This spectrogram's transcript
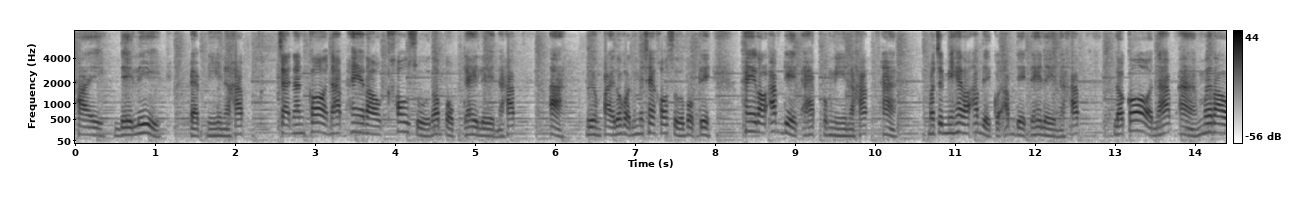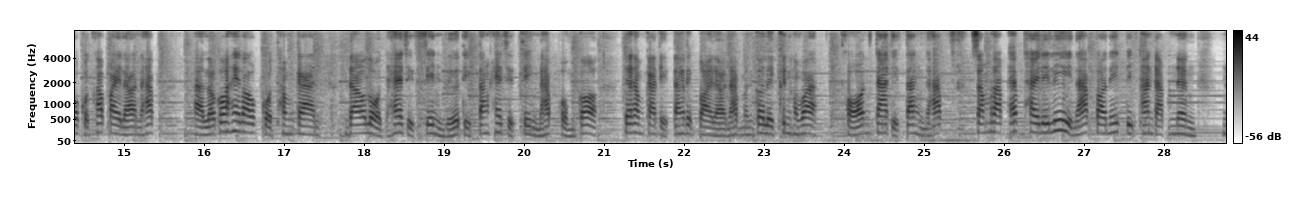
Thai Daily แบบนี้นะครับ จากนั้นก็นับให้เราเข้าสู่ระบบได้เลยนะครับ อะลืมไปทุกคนไม่ใช่เข้าสู่ระบบดิ ให้เราอัปเดตแอปตรงนี้นะครับ อะมันจะมีให้เราอัปเดตกดอัปเดตได้เลยนะครับ แล้วก็นะครับ อ่า เมื่อเรากดเข้าไปแล้วนะครับ อ่าแล้วก็ให้เรากดทำการ ดาวน์โหลดให้เสร็จสิ้น หรือติดตั้งให้เสร็จสิ้นนะครับ ผมก็ได้ทำการติดตั้งเรียบร้อยแล้วนะครับ มันก็เลยขึ้นคำว่าถอนการติดตั้งนะครับสำหรับแอปไทยเดลี่นะครับ ตอนนี้ติดอันดับหนึ่ง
